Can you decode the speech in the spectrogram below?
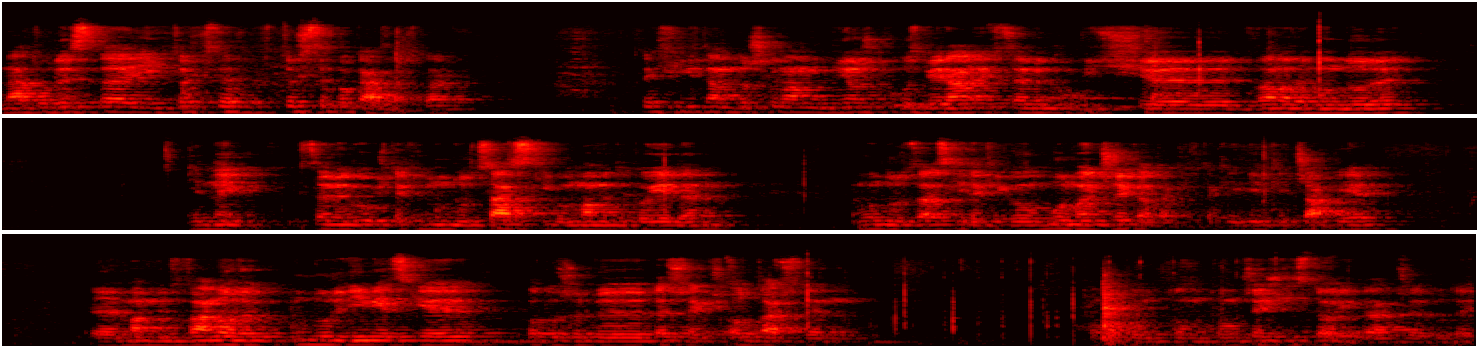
na turystę i ktoś chce, ktoś chce pokazać, tak? W tej chwili tam troszkę mamy pieniążków uzbieranych, chcemy kupić e, dwa nowe mundury. Jednej, chcemy kupić taki mundur carski, bo mamy tylko jeden. Mundur carski takiego murmańczyka, taki, w takiej wielkiej czapie. E, mamy dwa nowe mundury niemieckie, po to, żeby też jakoś oddać ten, tą, tą, tą, tą część historii, tak? Że tutaj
